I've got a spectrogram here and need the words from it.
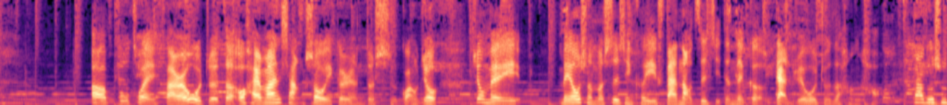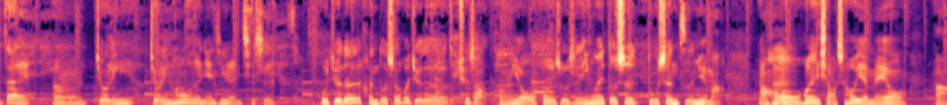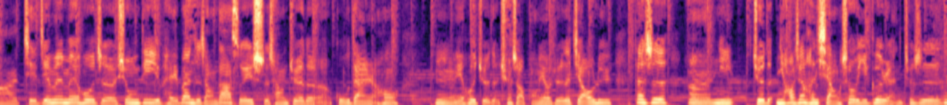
呃，不会，反而我觉得我还蛮享受一个人的时光，就就没没有什么事情可以烦恼自己的那个感觉，我觉得很好。大多数在嗯九零九零后的年轻人，其实我觉得很多时候会觉得缺少朋友，或者说是因为都是独生子女嘛，然后会小时候也没有啊、姐姐妹妹或者兄弟陪伴着长大，所以时常觉得孤单，然后嗯也会觉得缺少朋友，觉得焦虑。但是嗯，你觉得你好像很享受一个人就是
